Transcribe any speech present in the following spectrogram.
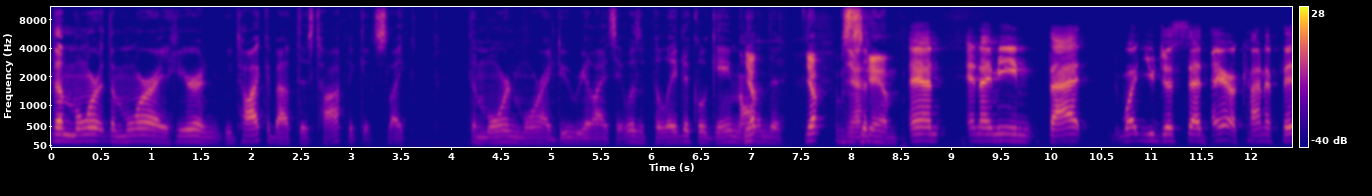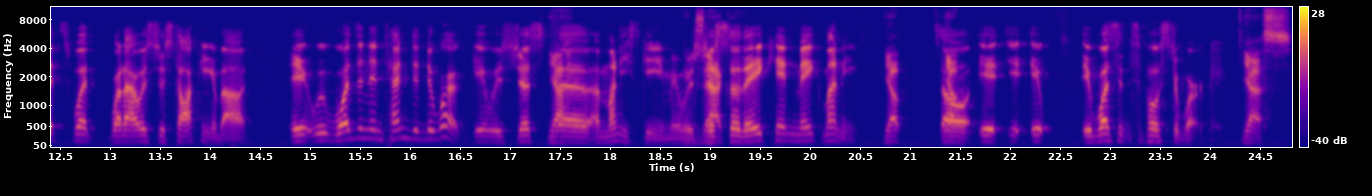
the more the more I hear and we talk about this topic, it's like the more and more I do realize it was a political game all Yep. in the yep, it was Yeah. a scam. And and I mean that what you just said there kind of fits what what I was just talking about. It, w- wasn't intended to work. It was just Yeah. a, a money scheme. It was just so they can make money. Yep. So it, it it it wasn't supposed to work. Yes.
